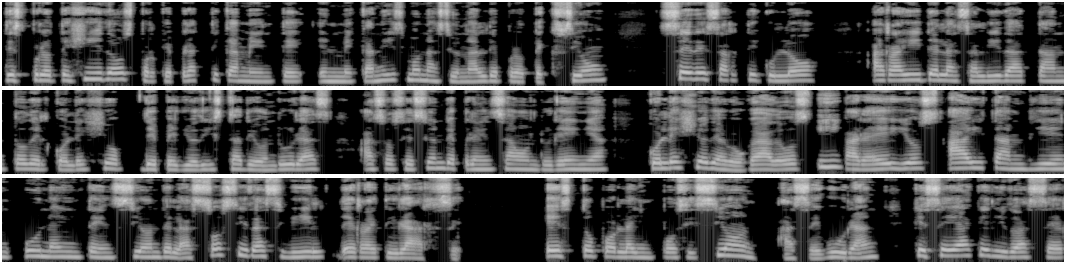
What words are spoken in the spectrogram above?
desprotegidos porque prácticamente el Mecanismo Nacional de Protección se desarticuló a raíz de la salida tanto del Colegio de Periodistas de Honduras, Asociación de Prensa Hondureña, Colegio de Abogados y para ellos hay también una intención de la sociedad civil de retirarse. Esto por la imposición, aseguran, que se ha querido hacer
